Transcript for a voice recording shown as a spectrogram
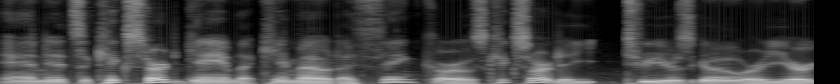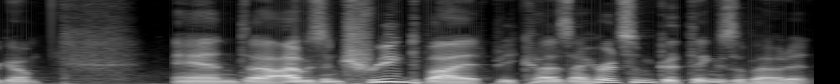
And it's a Kickstarter game that came out, I think, or it was Kickstarted two years ago or a year ago and uh, I was intrigued by it because I heard some good things about it,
